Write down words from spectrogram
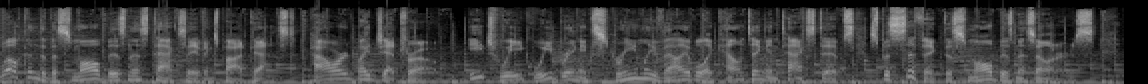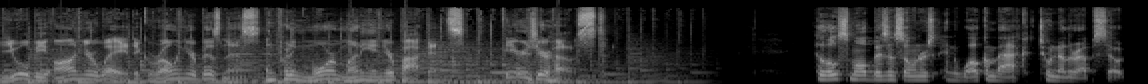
Welcome to the Small Business Tax Savings Podcast, powered by Jetro. Each week, we bring extremely valuable accounting and tax tips specific to small business owners. You will be on your way to growing your business and putting more money in your pockets. Here's your host. Hello, small business owners, and welcome back to another episode.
